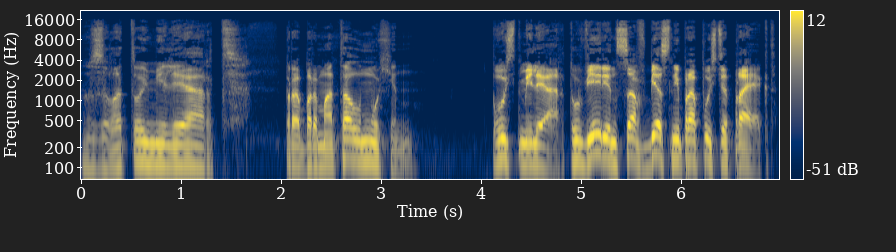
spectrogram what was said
Золотой миллиард, — пробормотал Мухин. Пусть миллиард, уверен, Совбез не пропустит проект.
